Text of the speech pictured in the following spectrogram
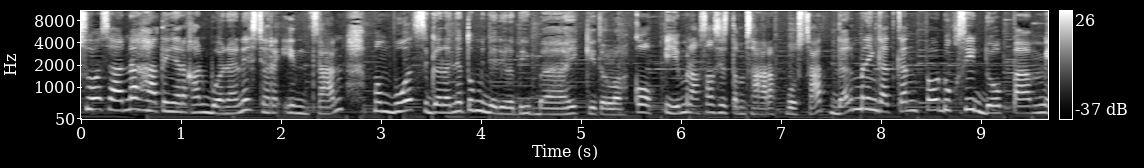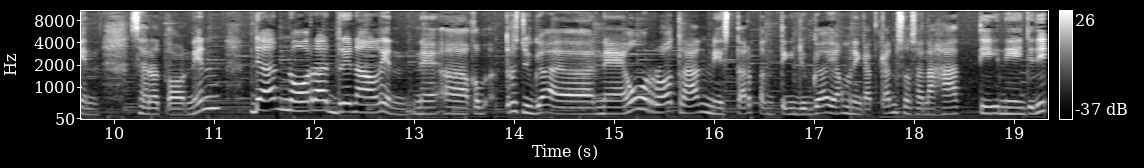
suasana hatinya rekan buana nih secara instan membuat segalanya tuh menjadi lebih baik gitu loh. Kopi merangsang sistem saraf pusat dan meningkatkan produksi dopamin, serotonin dan noradrenalin. Ne- eh, ke- terus juga eh, neurotransmitter penting juga yang meningkatkan suasana hati nih. Jadi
